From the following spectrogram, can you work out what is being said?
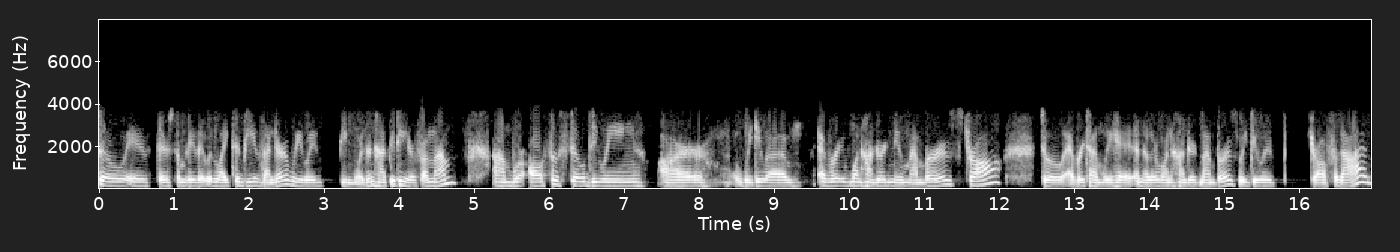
So if there's somebody that would like to be a vendor, we would be more than happy to hear from them. Um, we're also still doing our, we do a every 100 new members draw. So every time we hit another 100 members, we do a draw for that.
